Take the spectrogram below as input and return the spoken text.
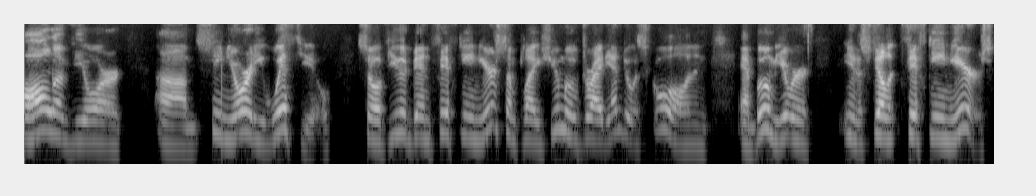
all of your um, seniority with you so if you had been 15 years someplace, you moved right into a school and and boom, you were you know still at 15 years.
